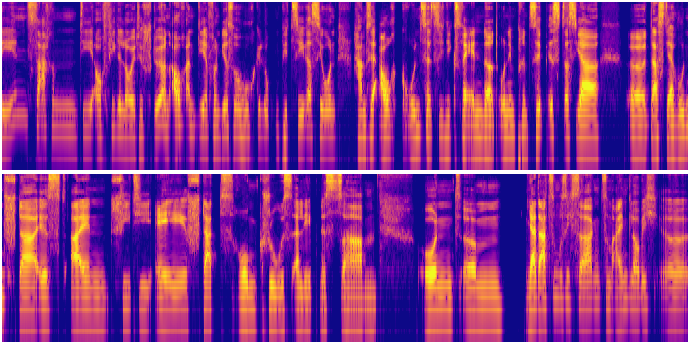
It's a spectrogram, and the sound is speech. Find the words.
den Sachen, die auch viele Leute stören, auch an der von mir so hochgelobten PC-Version, haben sie auch grundsätzlich nichts verändert. Und im Prinzip ist das ja, dass der Wunsch da ist, ein GTA stadt Rom-Cruise-Erlebnis zu haben. Und ähm, ja, dazu muss ich sagen, zum einen glaube ich, äh,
